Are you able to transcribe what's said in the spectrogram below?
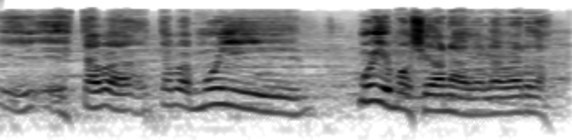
estaba, estaba muy, muy emocionado, la verdad.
